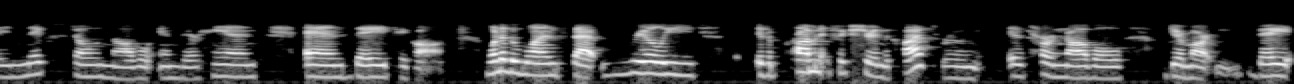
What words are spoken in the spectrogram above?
a Nic Stone novel in their hands and they take off. One of the ones that really is a prominent fixture in the classroom is her novel, Dear Martin. They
